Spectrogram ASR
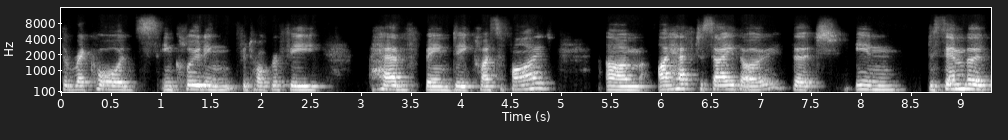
the records, including photography, have been declassified. Um, I have to say, though, that in December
